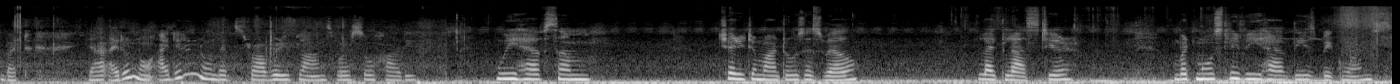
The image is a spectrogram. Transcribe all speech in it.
But yeah, I don't know. I didn't know that strawberry plants were so hardy. We have some cherry tomatoes as well, like last year. But mostly we have these big ones.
